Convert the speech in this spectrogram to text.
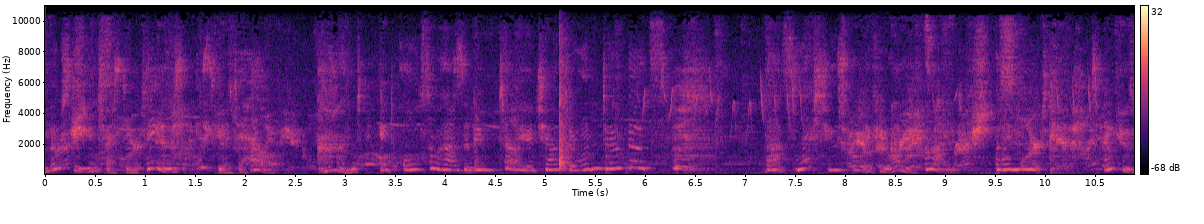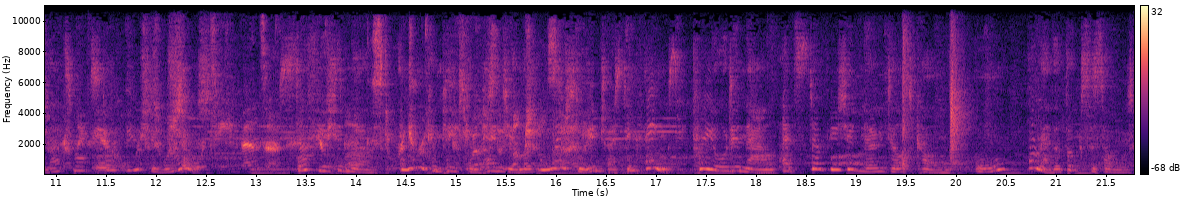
mostly interesting things, is here to help. And it also has an entire chapter on donuts. That's less useful if you're on a hike, but I mean, tell you that's not stuff you should know. Stuff You Should Know, an incomplete compendium of mostly interesting things. Pre-order now at stuffyoushouldknow.com or wherever books are sold.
